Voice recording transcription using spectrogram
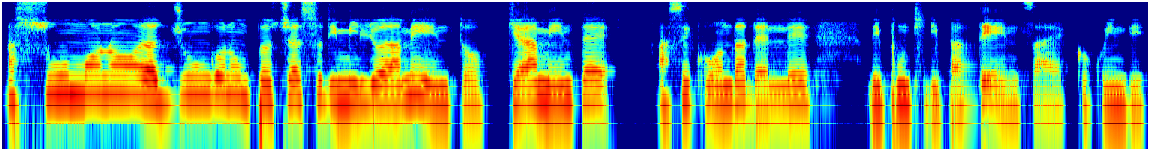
assumono, raggiungono un processo di miglioramento, chiaramente a seconda delle, dei punti di partenza. Ecco. Quindi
